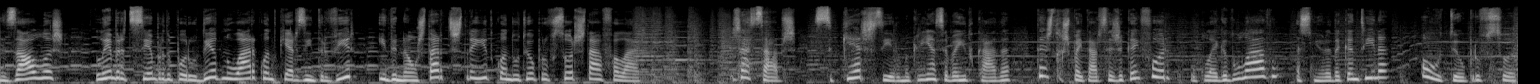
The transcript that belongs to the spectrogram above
Nas aulas, lembra-te sempre de pôr o dedo no ar quando queres intervir e de não estar distraído quando o teu professor está a falar. Já sabes, se queres ser uma criança bem educada, tens de respeitar seja quem for, o colega do lado, a senhora da cantina ou o teu professor.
